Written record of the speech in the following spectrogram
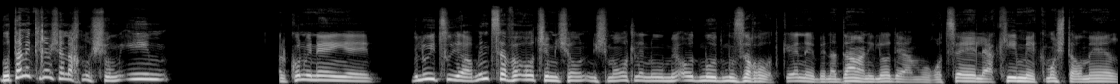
באותם מקרים שאנחנו שומעים על כל מיני, אה, ולו יצויר, מין צוואות שנשמעות לנו מאוד מאוד מוזרות, כן? בן אדם, אני לא יודע, הוא רוצה להקים, כמו שאתה אומר,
